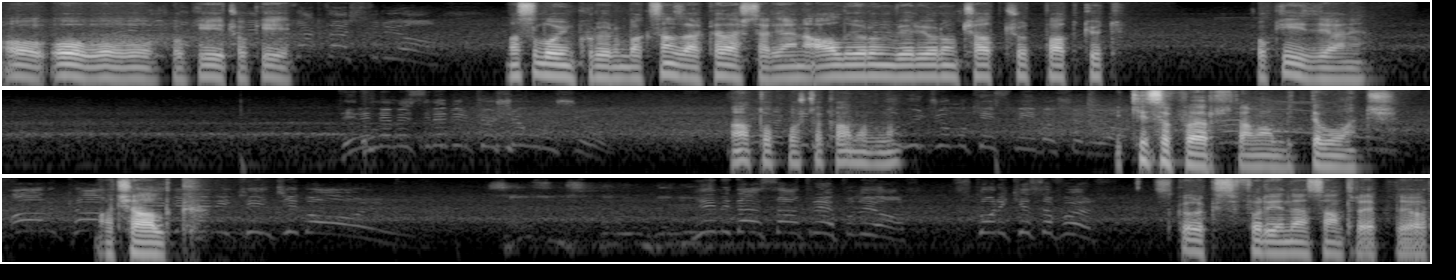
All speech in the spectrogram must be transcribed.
Oo, oo, oo, oo. Çok iyi, çok iyi. Nasıl oyun kuruyorum baksanıza arkadaşlar. Yani alıyorum, veriyorum, çat çut pat küt. Çok iyiyiz yani. Ha top boşta kalmadı başarıyor. 2-0. Tamam bitti bu maç. Maçı aldık. ikinci gol. Yeniden santra yapılıyor. Skor 2-0. Skor 2-0 yeniden santra yapılıyor.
